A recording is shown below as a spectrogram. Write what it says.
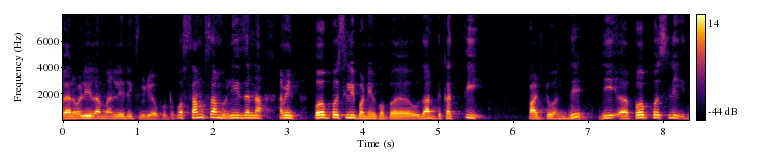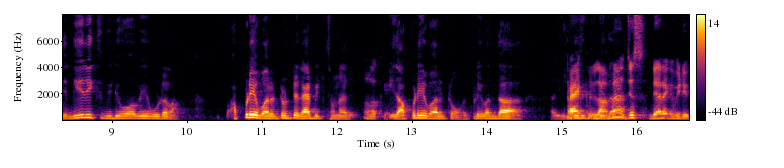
வேறு வழி இல்லாமல் லிரிக்ஸ் வீடியோ போட்டிருக்கோம். சம் சம் ரீசனாக ஐ மீன் பர்பஸ்லி பண்ணியிருக்கோம். இப்போ உதாரணத்துக்கு கத்தி பாட்டு வந்து ரீ பர்பஸ்லி இது லிரிக்ஸ் வீடியோவாகவே விடலாம். அப்படியே வரட்டும்ட்டு ரேபிட் சொன்னார். ஓகே இது அப்படியே வரட்டும். இப்படி வந்தால் ட்ராக் இல்லாம just direct video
